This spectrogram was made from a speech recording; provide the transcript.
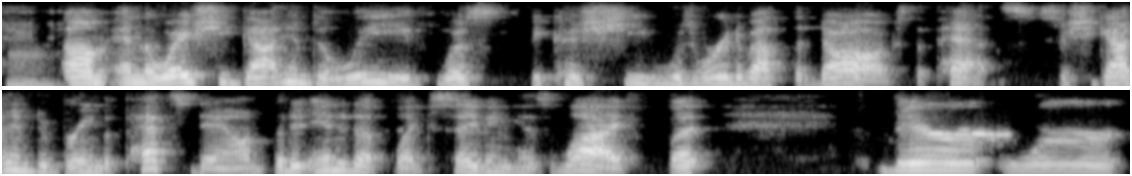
Hmm. Um, and the way she got him to leave was because she was worried about the dogs, the pets. So she got him to bring the pets down, but it ended up like saving his life. But there were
